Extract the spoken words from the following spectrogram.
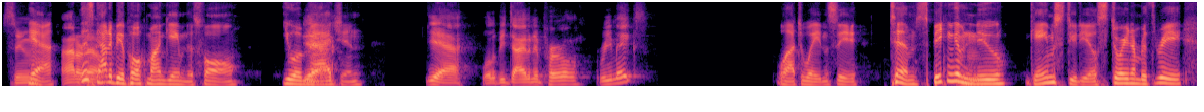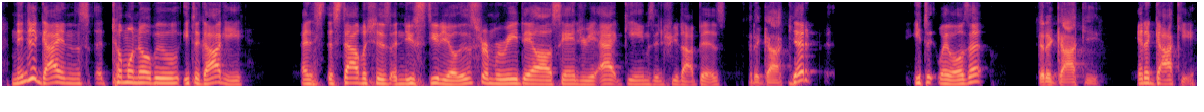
soon. Yeah. I don't There's know. got to be a Pokemon game this fall. You imagine. yeah. Will it be Diamond and Pearl remakes? We'll have to wait and see. Tim, speaking of Mhm. new game studio, story number three Ninja Gaiden's uh, Tomonobu Itagaki es- establishes a new studio. This is from Marie Dealessandri at gamesindustry.biz. Itagaki. Dead. Ita- wait, what was that? Itagaki. Itagaki.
